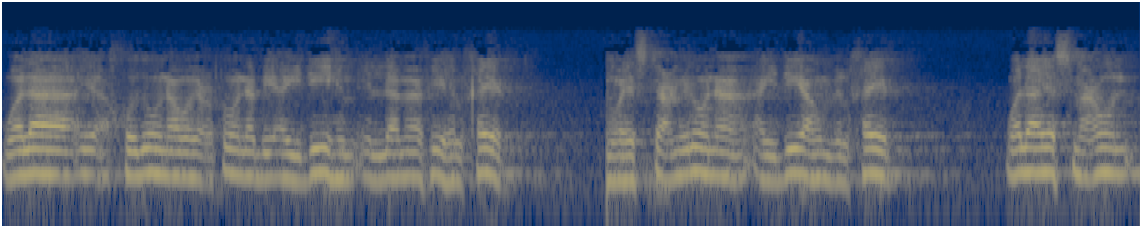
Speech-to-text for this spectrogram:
ولا يأخذون ويعطون بأيديهم إلا ما فيه الخير ويستعملون أيديهم بالخير ولا يسمعون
